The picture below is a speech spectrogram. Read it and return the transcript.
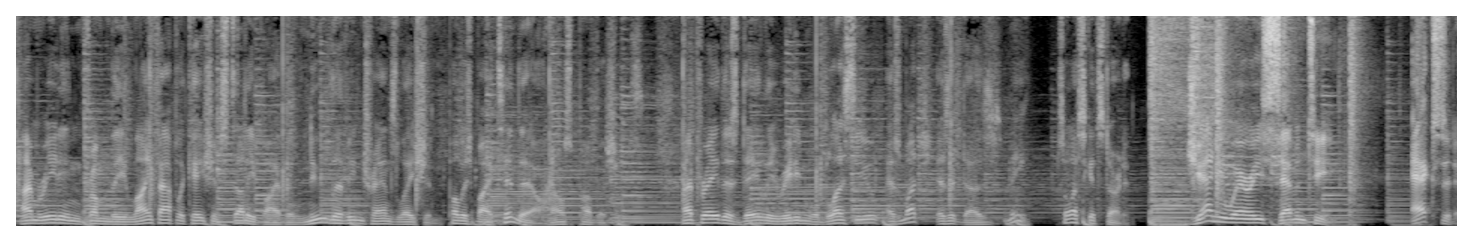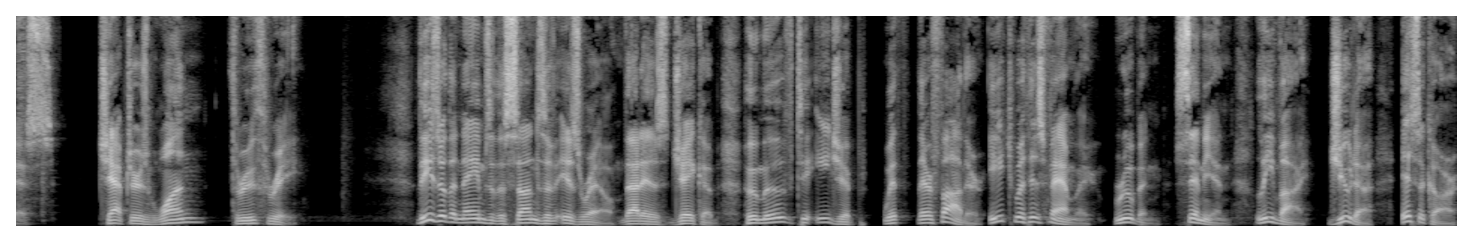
I'm reading from the Life Application Study Bible, New Living Translation, published by Tyndale House Publishers. I pray this daily reading will bless you as much as it does me. So let's get started. January 17th, Exodus, chapters 1 through 3. These are the names of the sons of Israel, that is, Jacob, who moved to Egypt with their father, each with his family Reuben, Simeon, Levi, Judah, Issachar,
